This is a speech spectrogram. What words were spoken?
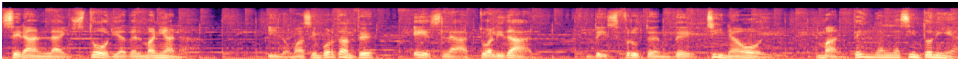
serán la historia del mañana. Y lo más importante es la actualidad. Disfruten de China hoy. Mantengan la sintonía.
